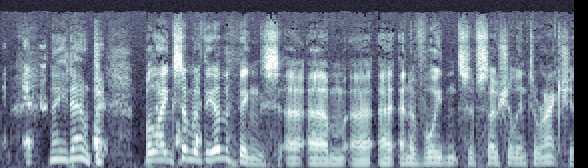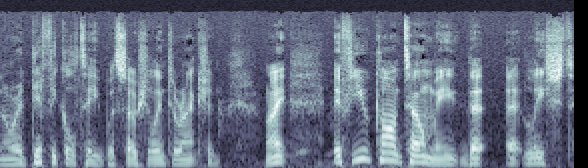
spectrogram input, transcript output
no, you don't. But like some of the other things, uh, um, uh, uh, an avoidance of social interaction or a difficulty with social interaction, right? If you can't tell me that at least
